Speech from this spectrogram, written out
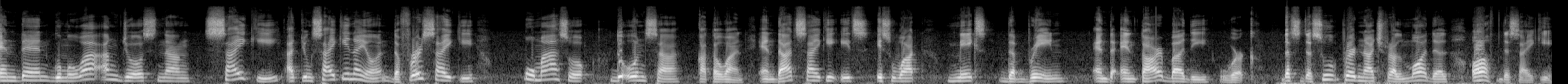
And then, gumawa ang Diyos ng psyche at yung psyche na yon, the first psyche, pumasok doon sa katawan. And that psyche is, is what makes the brain and the entire body work. That's the supernatural model of the psyche.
